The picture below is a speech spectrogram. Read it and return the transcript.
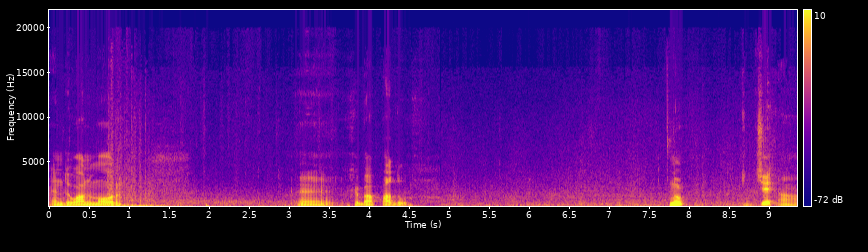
And one more. E, chyba padł. No, gdzie? A.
